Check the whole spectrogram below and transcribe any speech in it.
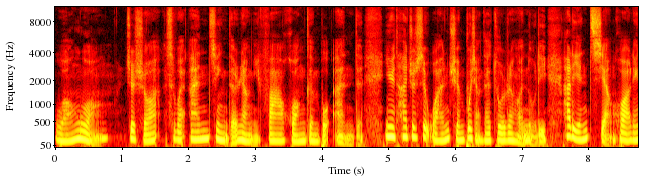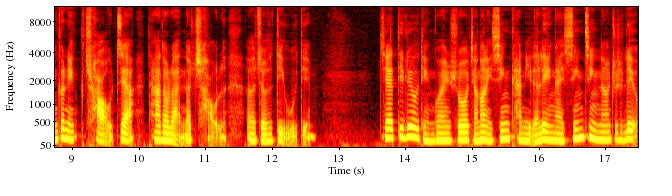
往往。这时候是会安静的让你发慌跟不安的，因为他就是完全不想再做任何努力，他连讲话，连跟你吵架，他都懒得吵了。呃，这是第五点。接下来第六点，关于说讲到你心坎里的恋爱心境呢，就是六，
